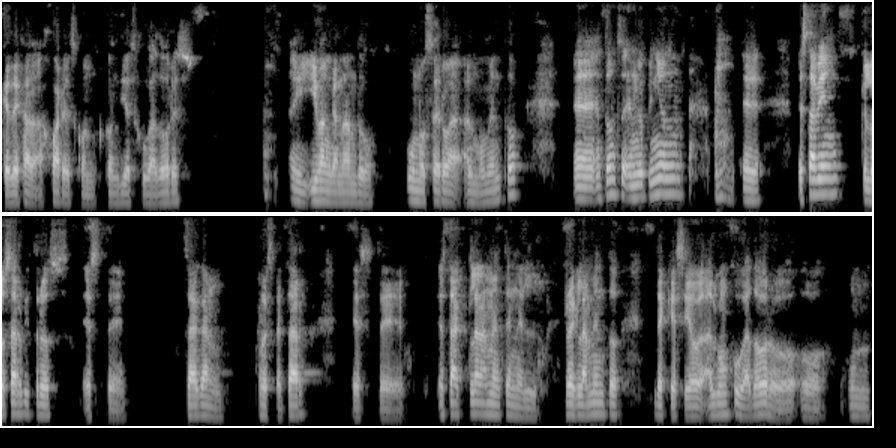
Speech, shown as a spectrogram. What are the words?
que deja a Juárez con, con 10 jugadores. Y iban ganando 1-0 a- al momento. Eh, entonces, en mi opinión, eh, está bien que los árbitros este, se hagan respetar. Este, está claramente en el reglamento de que si algún jugador o, un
